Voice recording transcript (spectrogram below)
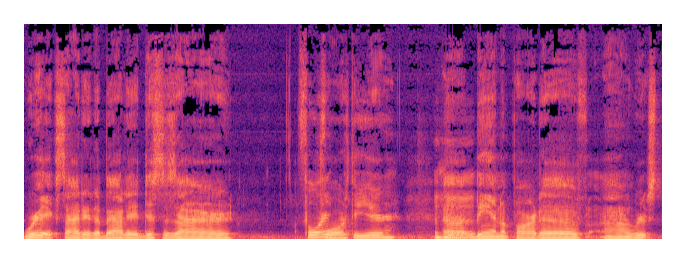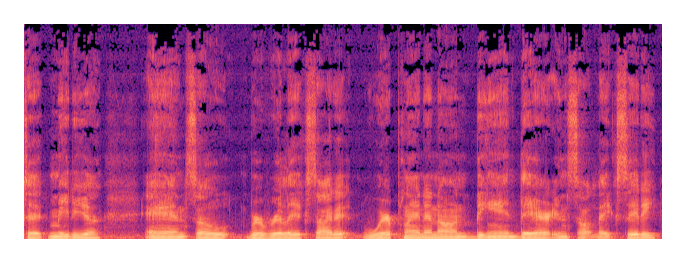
we're excited about it. This is our 4th fourth year Mm-hmm. uh, being a part of uh, Roots Tech Media. And so we're really excited. We're planning on being there in Salt Lake City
